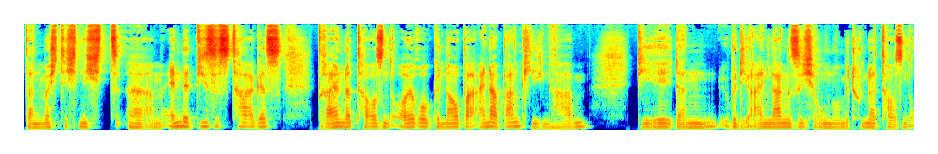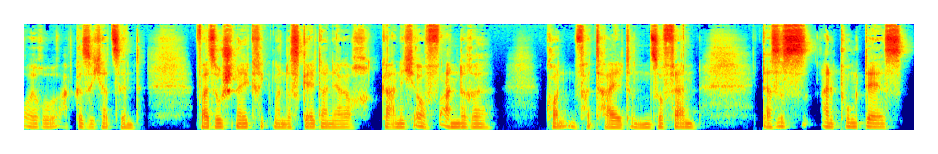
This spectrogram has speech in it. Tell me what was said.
dann möchte ich nicht äh, am Ende dieses Tages 300.000 Euro genau bei einer Bank liegen haben, die dann über die Einlagensicherung nur mit 100.000 Euro abgesichert sind. Weil so schnell kriegt man das Geld dann ja auch gar nicht auf andere Konten verteilt. Und insofern, das ist ein Punkt, der ist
